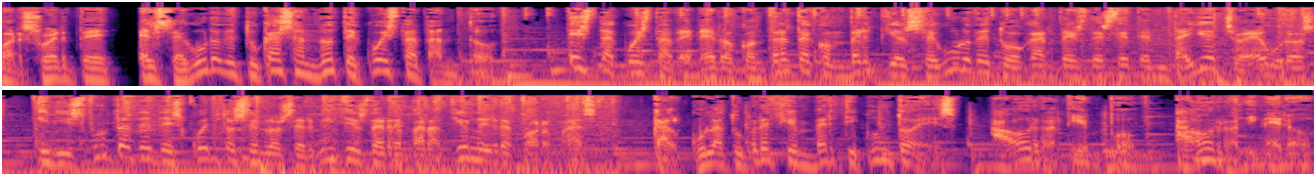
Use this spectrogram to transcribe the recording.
Por suerte, el seguro de tu casa no te cuesta tanto. Esta cuesta de enero contrata con Berti el seguro de tu hogar desde 78 euros y disfruta de descuentos en los servicios de reparación y reformas. Calcula tu precio en Berti.es. Ahorra tiempo, ahorra dinero.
